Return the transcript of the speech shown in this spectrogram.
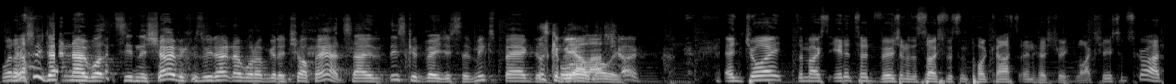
what we actually don't know what's in the show because we don't know what I'm going to chop out. So this could be just a mixed bag. This could be our last show. Enjoy the most edited version of the Social Distance Podcast in history. Like, share, subscribe.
